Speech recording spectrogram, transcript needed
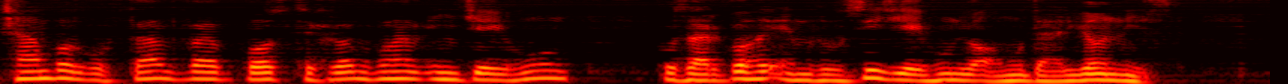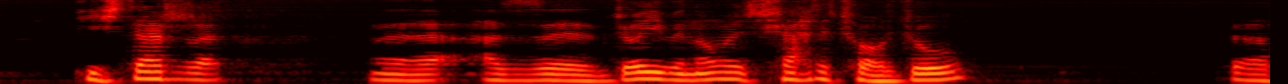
چند بار گفتم و باز تکرار می‌کنم این جیهون گذرگاه امروزی جیهون یا آمو دریا نیست. پیشتر از جایی به نام شهر چارجو در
